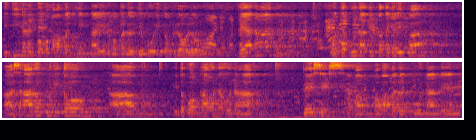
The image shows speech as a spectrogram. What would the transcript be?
hindi na rin po ako makapaghintay na mapanood niyo po itong Lolong. Kaya naman, huwag na po natin patagalin pa. Ah, sa araw po nito, um, ito po ang kauna-unahang beses na ma- mapapanood po natin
